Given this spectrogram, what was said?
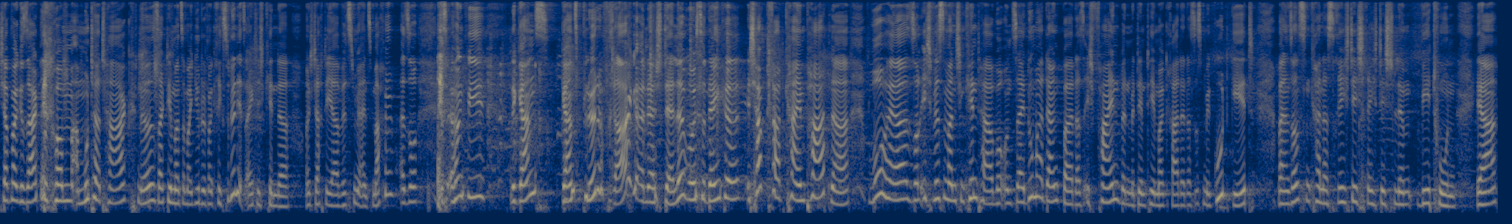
ich habe mal gesagt bekommen, am Muttertag, ne, sagt jemand, sag mal, Judith, wann kriegst du denn jetzt eigentlich Kinder? Und ich dachte, ja, willst du mir eins machen? Also ist irgendwie eine ganz, ganz blöde Frage an der Stelle, wo ich so denke, ich habe gerade keinen Partner. Woher soll ich wissen, wann ich ein Kind habe? Und sei du mal dankbar, dass ich fein bin mit dem Thema gerade, dass es mir gut geht, weil ansonsten kann das richtig, richtig schlimm wehtun. Ja?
